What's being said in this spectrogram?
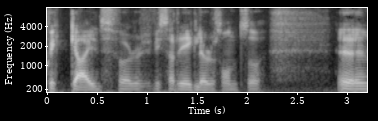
quick guides för vissa regler och sånt. Så, eh,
